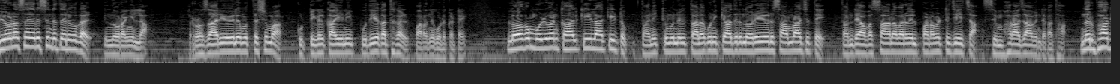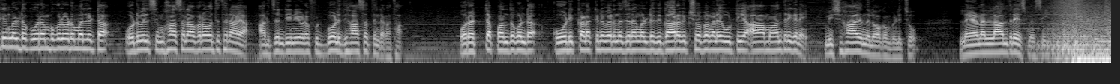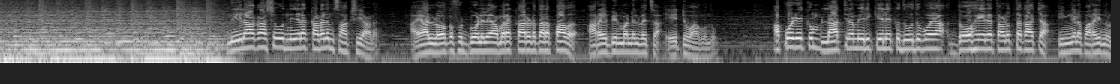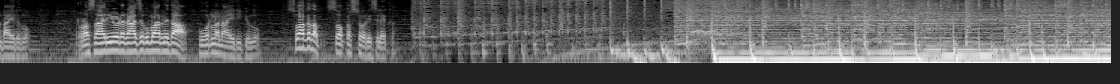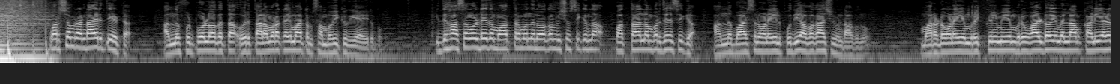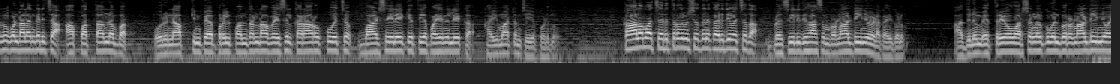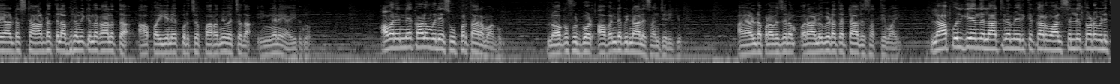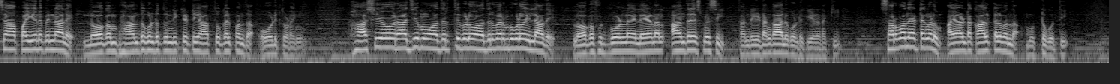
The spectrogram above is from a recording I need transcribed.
Buenos ഐറിസിന്റെ തെരുവുകൾ ഇന്ന് ഉറങ്ങില്ല. റൊസാരിയോയിലെ മുത്തശ്ശിമാർ കുട്ടികൾക്കായി ഇനി പുതിയ കഥകൾ പറഞ്ഞു കൊടുക്കട്ടെ. ലോകം മുഴുവൻ കാൽ കീഴിലാക്കിയിട്ടും തനിക്ക് മുന്നിൽ തലകുനിക്കാതിരുന്ന ഒരേയൊരു സാമ്രാജ്യത്തെ തന്റെ അവസാന വരവിൽ പടവെട്ടി ജയിച്ച സിംഹരാജാവിന്റെ കഥ. നിർഭാഗ്യങ്ങളുടെ കൂരമ്പുകളോട് മല്ലിട്ട് ഒടുവിൽ സിംഹാസന അവരോധിതനായ അർജന്റീനയുടെ ഫുട്ബോൾ ഇതിഹാസത്തിന്റെ കഥ. ഒരൊറ്റ പന്തുകൊണ്ട് കോടിക്കണക്കിന് വരുന്ന ജനങ്ങളുടെ വികാര വിക്ഷോഭങ്ങളെ ഊട്ടിയ ആ മാന്ത്രികനെ മിഷ്ഹ എന്ന് ലോകം വിളിച്ചു. Lionel Andres Messi. നീലാകാശവും നീലക്കടലും സാക്ഷിയാണ്. അയാൾ ലോക ഫുട്ബോളിലെ അമരക്കാരുടെ തലപ്പാവ് അറേബ്യൻ മണ്ണിൽ വെച്ച് ഏറ്റുവാങ്ങുന്നു. അപ്പോഴേക്കും ലാറ്റിൻ അമേരിക്കയിലേക്ക് ദൂതുപോയ ദോഹയിലെ തണുത്ത കാറ്റ ഇങ്ങനെ പറയുന്നുണ്ടായിരുന്നു. റൊസാരിയോയുടെ രാജകുമാരനിത പൂർണനായിരിക്കുന്നു. സ്വാഗതം സോക്കർ സ്റ്റോറീസിലേക്ക്. വർഷം രണ്ടായിരത്തി എട്ട് അന്ന് ഫുട്ബോൾ ലോകത്ത് ഒരു തലമുറ കൈമാറ്റം സംഭവിക്കുകയായിരുന്നു. ഇതിഹാസങ്ങളുടേത് മാത്രമെന്ന് ലോകം വിശ്വസിക്കുന്ന പത്താം നമ്പർ ജേഴ്സിക്ക് അന്ന് ബാഴ്സലോണയിൽ പുതിയ അവകാശിയുണ്ടാകുന്നു. മറഡോണയും റിക്വിൽമിയും റിവാൾഡോയും എല്ലാം കളിയഴക് കൊണ്ട് അലങ്കരിച്ച ആ പത്താം നമ്പർ ഒരു നാപ്കിൻ പേപ്പറിൽ പന്ത്രണ്ടാം വയസ്സിൽ കരാർ ഒപ്പുവെച്ച് ബാഴ്സയിലേക്ക് എത്തിയ പയ്യനിലേക്ക് കൈമാറ്റം ചെയ്യപ്പെടുന്നു. കാലമാ ചരിത്ര നിമിഷത്തിന് കരുതി വെച്ചത് ബ്രസീൽ ഇതിഹാസം റൊണാൾഡീനോയുടെ കൈകളും. അതിനും എത്രയോ വർഷങ്ങൾക്ക് മുൻപ് റൊണാൾഡീഞ്ഞോ അയാളുടെ സ്റ്റാർഡത്തിൽ അഭിരമിക്കുന്ന കാലത്ത് ആ പയ്യനെക്കുറിച്ച് പറഞ്ഞു വെച്ചത് ഇങ്ങനെയായിരുന്നു. അവൻ എന്നെക്കാളും വലിയ സൂപ്പർ താരമാകും. ലോക ഫുട്ബോൾ അവന്റെ പിന്നാലെ സഞ്ചരിക്കും. അയാളുടെ പ്രവചനം ഒരണുവിട തെറ്റാതെ സത്യമായി. ലാപുൽഗെ എന്ന ലാറ്റിൻ അമേരിക്കക്കാർ വാത്സല്യത്തോടെ വിളിച്ച ആ പയ്യന് പിന്നാലെ ലോകം ഭ്രാന്ത് കൊണ്ട് തുന്നിക്കെട്ടിയ ആ തുകൽപന്ത് ഓടിത്തുടങ്ങി. ഭാഷയോ രാജ്യമോ അതിർത്തികളോ അതിർവരമ്പുകളോ ഇല്ലാതെ ലോക ഫുട്ബോളിനെ ലേണൽ ആന്ദ്രേസ് മെസ്സി തന്റെ ഇടങ്കാലുകൊണ്ട് കീഴടക്കി. സർവ നേട്ടങ്ങളും അയാളുടെ കാൽക്കൽ വന്ന മുട്ടുകുത്തി.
